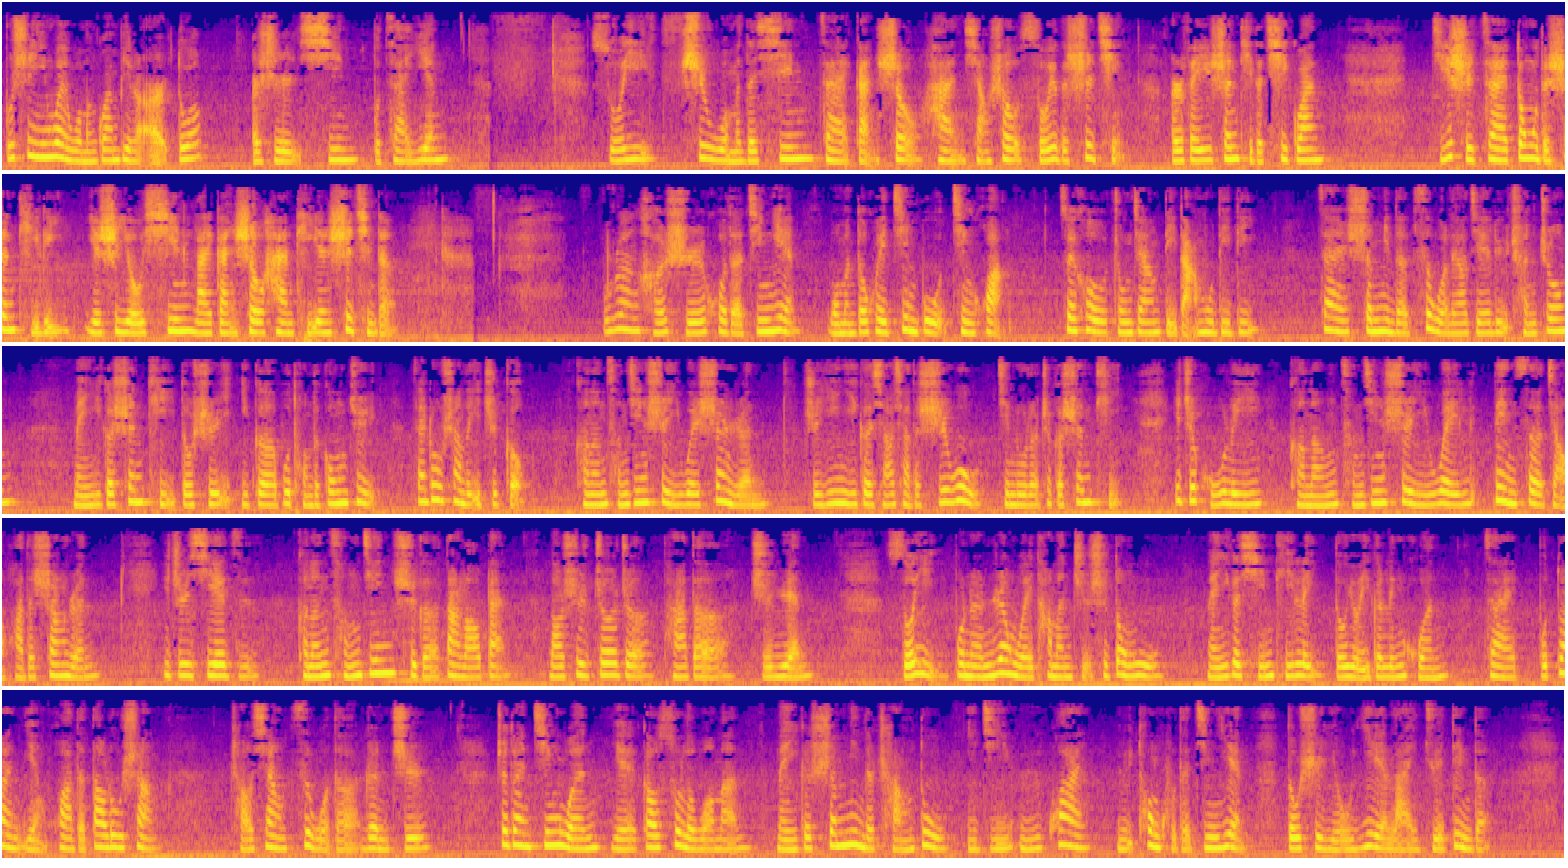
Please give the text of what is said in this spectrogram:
不是因为我们关闭了耳朵，而是心不在焉。所以，是我们的心在感受和享受所有的事情，而非身体的器官。即使在动物的身体里，也是由心来感受和体验事情的。无论何时获得经验，我们都会进步进化，最后终将抵达目的地。在生命的自我了解旅程中，每一个身体都是一个不同的工具。在路上的一只狗，可能曾经是一位圣人，只因一个小小的失误进入了这个身体；一只狐狸可能曾经是一位吝啬狡猾的商人；一只蝎子可能曾经是个大老板，老是遮着他的职员。所以不能认为它们只是动物。每一个形体里都有一个灵魂，在不断演化的道路上。朝向自我的认知，这段经文也告诉了我们，每一个生命的长度以及愉快与痛苦的经验，都是由业来决定的，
